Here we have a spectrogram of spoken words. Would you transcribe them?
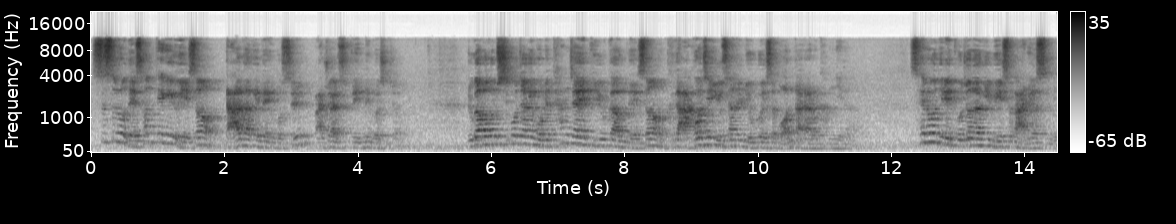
스스로 내 선택에 의해서 나아가게 된 곳을 마주할 수도 있는 것이죠. 누가복음 15장에 보면 탕자의 비유 가운데에서 그가 아버지의 유산을 요구해서 먼 나라로 갑니다. 새로운 일에 도전하기 위해서가 아니었습니다.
